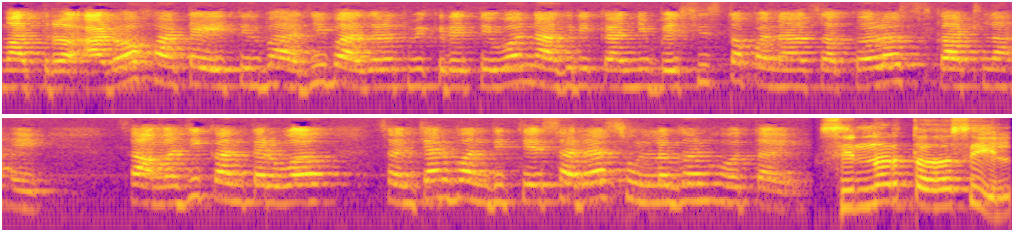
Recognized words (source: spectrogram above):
मात्र आडवा फाटा येथील भाजी बाजारात विक्रेते व नागरिकांनी बेशिस्तपणाचा कळस गाठला आहे. सामाजिक अंतर व संचारबंदीचे सर्रास उल्लंघन होत आहे. सिन्नर तहसील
